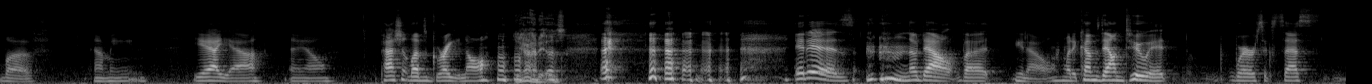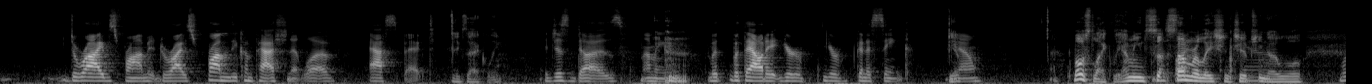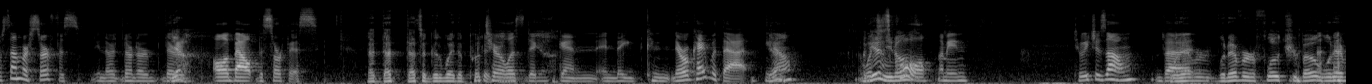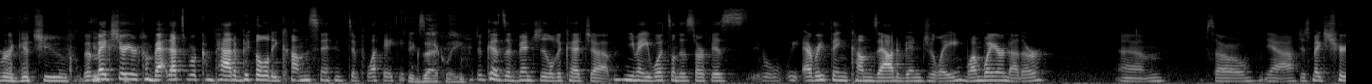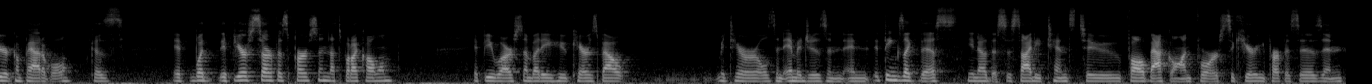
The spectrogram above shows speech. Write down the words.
love. I mean, yeah, yeah, you know, passionate love's great and all. yeah it is It is, no doubt. But you know, when it comes down to it, where success derives from, it derives from the compassionate love aspect. Exactly. It just does. I mean, with, without it, you're you're gonna sink. You Yep. know. Most likely. I mean, so, some likely, relationships, you know, will Well, some are surface. You know, they're they're, they're Yeah. all about the surface, that, that that's a good way to put materialistic, it. Yeah. and and they can they're okay with that. You Yeah. know, which Again, is you know- cool. I mean, to each his own. But Whatever whatever floats your boat, whatever gets you. but make sure you're combat. That's where compatibility comes into play. Exactly. because eventually it'll catch up. You may what's on the surface, everything comes out eventually, one way or another. Um, so yeah, just make sure you're compatible because if what if you're a surface person, that's what I call them. If you are somebody who cares about materials and images and, and things like this, you know, that society tends to fall back on for security purposes and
